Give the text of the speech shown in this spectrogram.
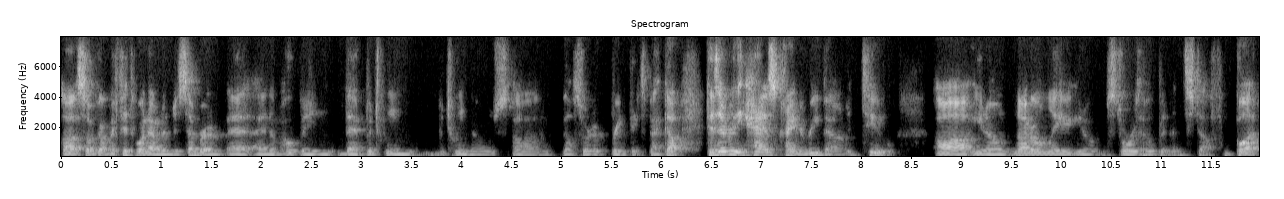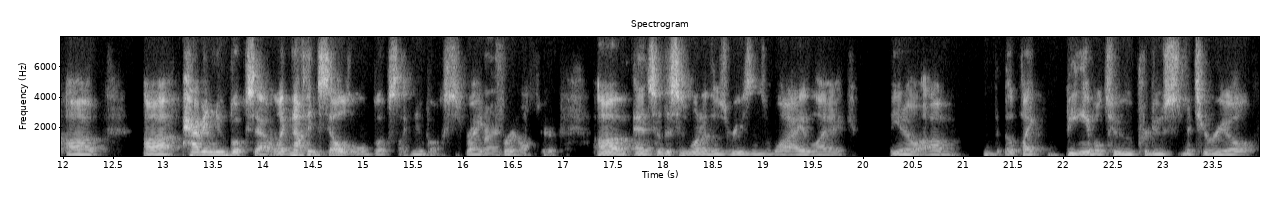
Uh, so I've got my fifth one out in December, and, and I'm hoping that between between those, um, they'll sort of bring things back up because everything has kind of rebounded too. Uh, you know, not only you know stores open and stuff, but uh, uh, having new books out. Like nothing sells old books like new books, right? right. For an author, um, and so this is one of those reasons why, like you know, um, like being able to produce material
